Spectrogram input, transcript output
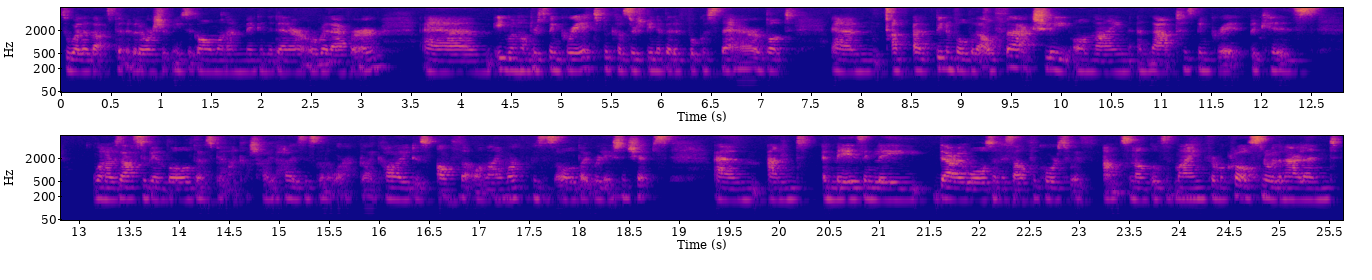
So whether that's putting a bit of worship music on when I'm making the dinner or whatever. Um, E100's been great because there's been a bit of focus there, but um, I've, I've been involved with Alpha actually online, and that has been great because when I was asked to be involved, I was being like, gosh, how, how is this going to work? Like, how does Alpha online work? Because it's all about relationships. Um, and amazingly, there I was in this Alpha course with aunts and uncles of mine from across Northern Ireland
